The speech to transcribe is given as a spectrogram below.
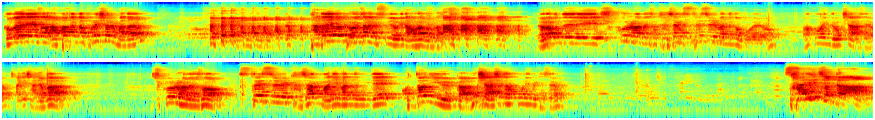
그거에 대해서 압박감과 프레셔를 받아요? 받아요 그런 사람 있으면 여기 나오라 그러라 여러분들이 축구를 하면서 가장 스트레스를 받는 건 뭐예요? 학부모님들 혹시 아세요? 자기 자녀가 축구를 하면서 스트레스를 가장 많이 받는 게 어떤 이유일까? 혹시 아시는 학부모님들 계세요? 살이 쪘다.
